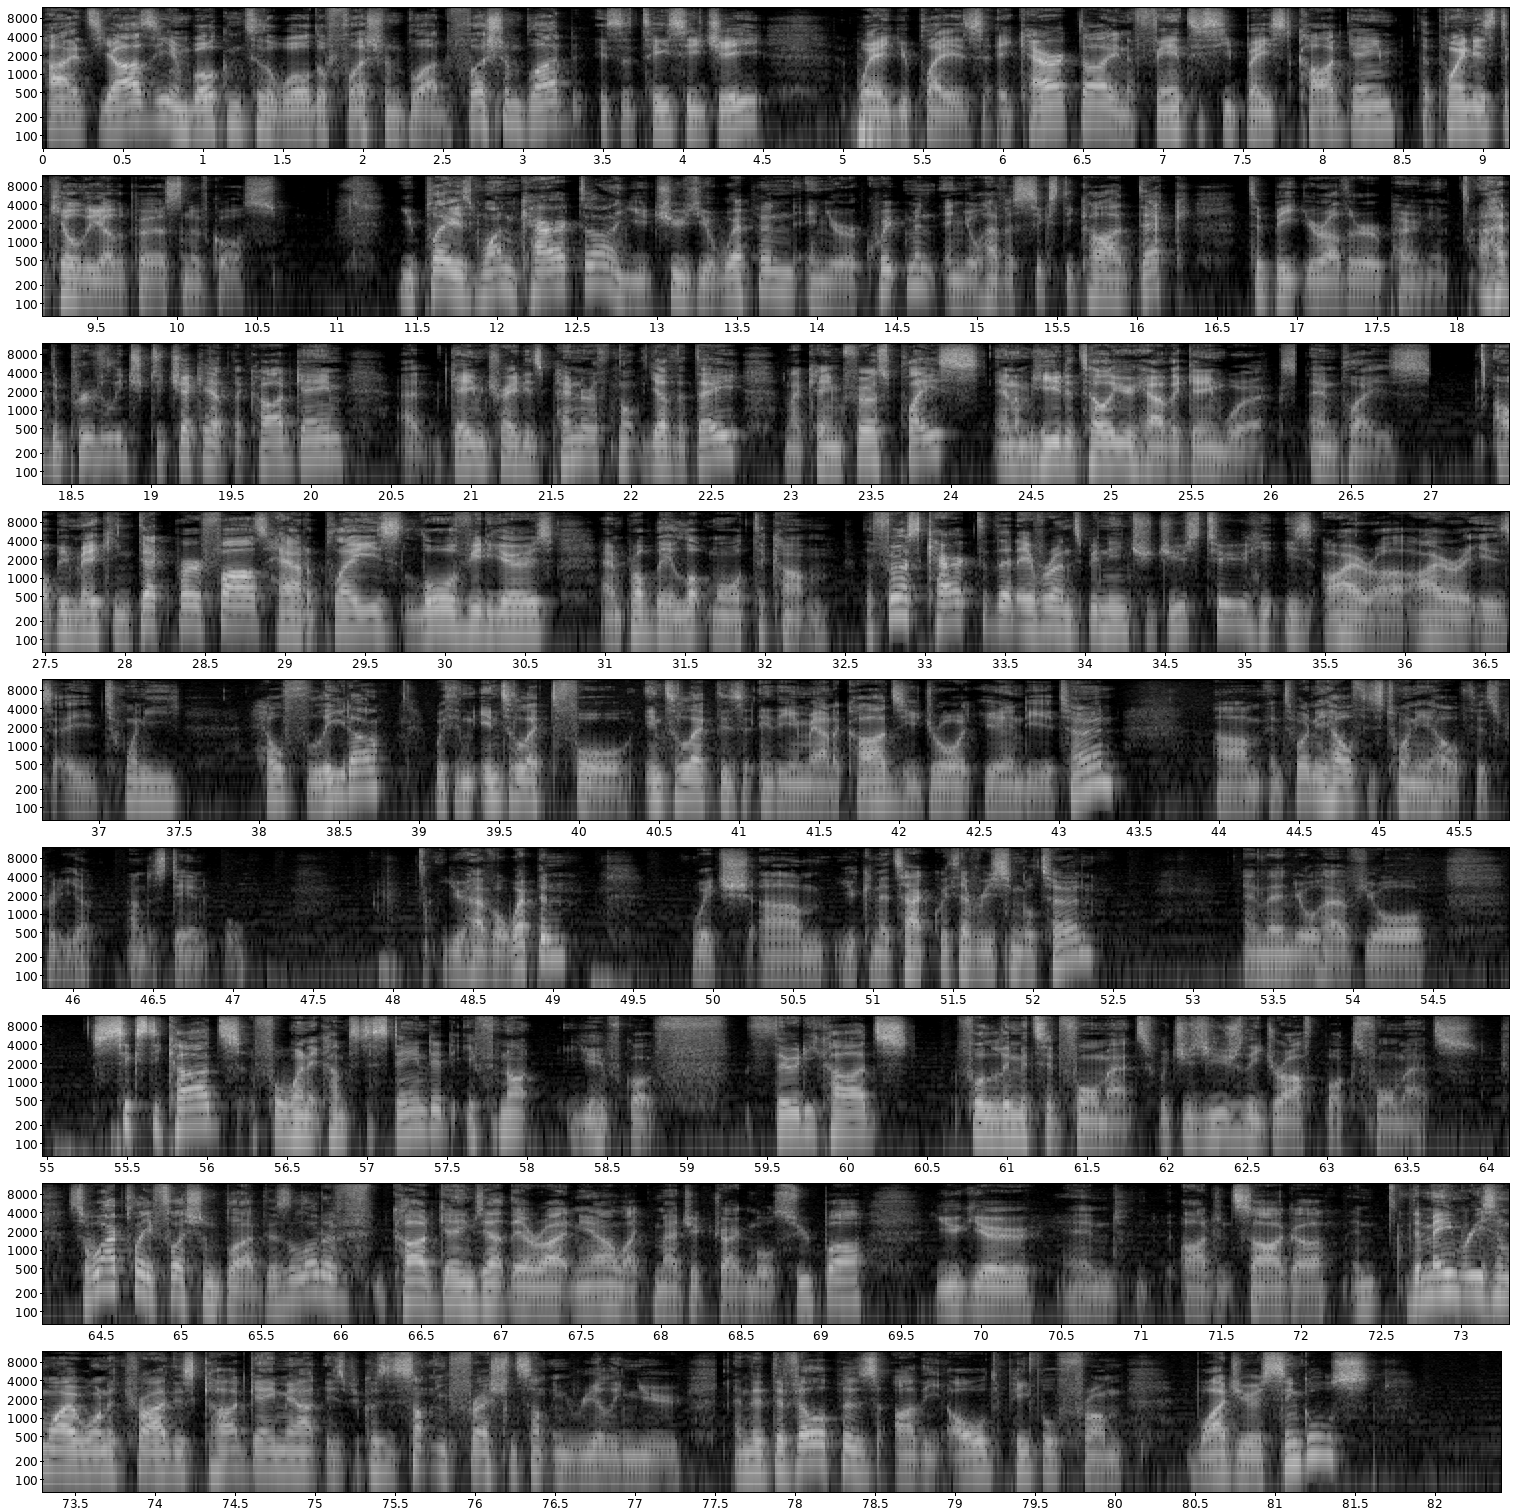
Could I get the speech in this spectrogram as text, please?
Hi, it's Yazi, and welcome to the world of Flesh and Blood. Flesh and Blood is a TCG where you play as a character in a fantasy based card game. The point is to kill the other person, of course. You play as one character, you choose your weapon and your equipment, and you'll have a 60 card deck to beat your other opponent. I had the privilege to check out the card game at Game Traders Penrith not the other day, and I came first place, and I'm here to tell you how the game works and plays. I'll be making deck profiles, how to plays, lore videos, and probably a lot more to come. The first character that everyone's been introduced to is Ira. Ira is a 20 health leader with an intellect 4. Intellect is the amount of cards you draw at the end of your turn, um, and 20 health is 20 health. It's pretty understandable. You have a weapon, which um, you can attack with every single turn, and then you'll have your 60 cards for when it comes to standard. If not, you've got 30 cards for limited formats, which is usually draft box formats. So I play Flesh and Blood. There's a lot of card games out there right now, like Magic, Dragon Ball Super, Yu-Gi-Oh! and Argent Saga. And the main reason why I want to try this card game out is because it's something fresh and something really new. And the developers are the old people from YGO Singles,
